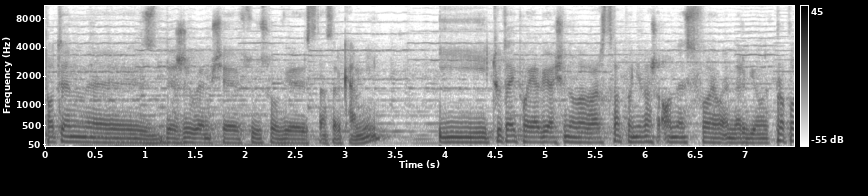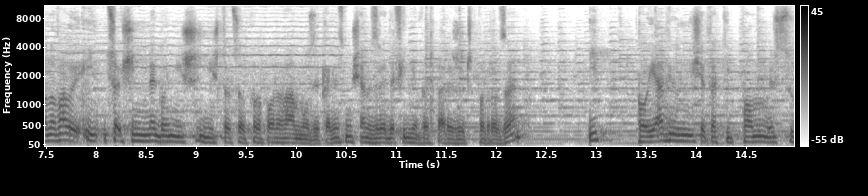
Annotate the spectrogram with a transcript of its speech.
Potem e, zderzyłem się w cudzysłowie z tancerkami i tutaj pojawiła się nowa warstwa, ponieważ one swoją energią proponowały coś innego niż, niż to, co proponowała muzyka, więc musiałem zredefiniować parę rzeczy po drodze. I pojawił mi się taki pomysł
